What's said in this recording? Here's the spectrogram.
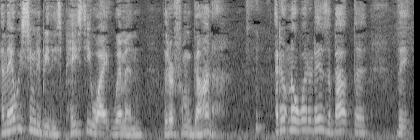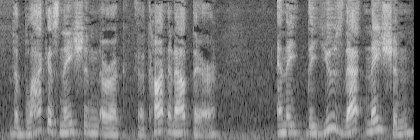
and they always seem to be these pasty white women that are from Ghana. I don't know what it is about the the the blackest nation or a, a continent out there, and they they use that nation,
